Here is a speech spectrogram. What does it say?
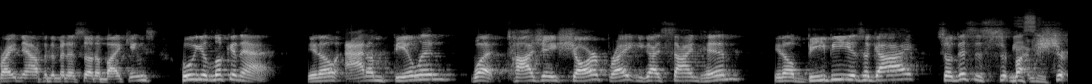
right now for the Minnesota Vikings, who are you looking at? You know, Adam Thielen, what? Tajae Sharpe, right? You guys signed him. You know, BB is a guy. So this is sure,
